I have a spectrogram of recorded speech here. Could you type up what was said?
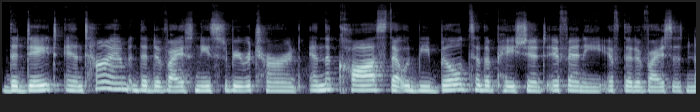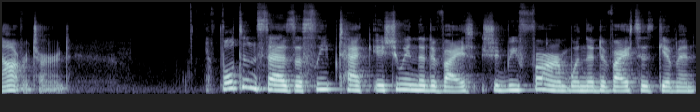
the date and time the device needs to be returned, and the cost that would be billed to the patient, if any, if the device is not returned. Fulton says the sleep tech issuing the device should be firm when the device is given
